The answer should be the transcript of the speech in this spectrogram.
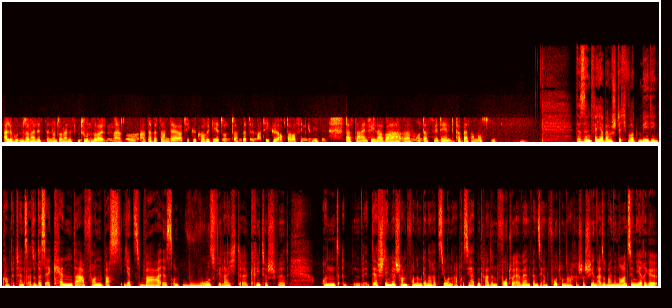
alle guten Journalistinnen und Journalisten tun sollten. Also äh, da wird dann der Artikel korrigiert und dann wird im Artikel auch darauf hingewiesen, dass da ein Fehler war ähm, und dass wir den verbessern mussten. Da sind wir ja beim Stichwort Medienkompetenz, also das Erkennen davon, was jetzt wahr ist und wo es vielleicht äh, kritisch wird. Und äh, da stehen wir schon vor einem Generationenabriss. Sie hatten gerade ein Foto erwähnt, wenn Sie ein Foto nachrecherchieren. Also meine 19-jährige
